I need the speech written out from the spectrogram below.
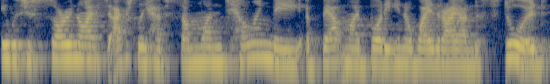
it was just so nice to actually have someone telling me about my body in a way that I understood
